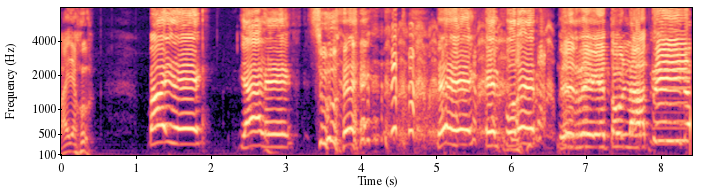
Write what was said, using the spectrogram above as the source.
Biden, who? Biden, dale, sube, ten el poder del reggaetón latino.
